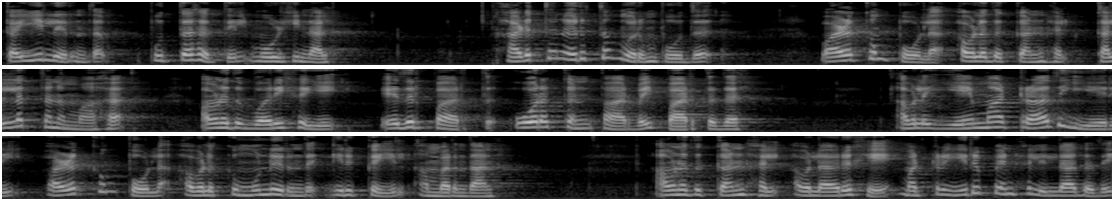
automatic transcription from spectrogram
கையில் இருந்த புத்தகத்தில் மூழ்கினாள். அடுத்த நிறுத்தம் வரும்போது வழக்கம் போல அவளது கண்கள் கள்ளத்தனமாக அவனது வருகையை எதிர்பார்த்து ஓரக்கண் பார்வை பார்த்தது. அவளை ஏமாற்றாது ஏறி வழக்கம் போல அவளுக்கு முன்னிருந்த இருக்கையில் அமர்ந்தான். அவனது கண்கள் அவள் அருகே மற்ற இரு பெண்கள் இல்லாததை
